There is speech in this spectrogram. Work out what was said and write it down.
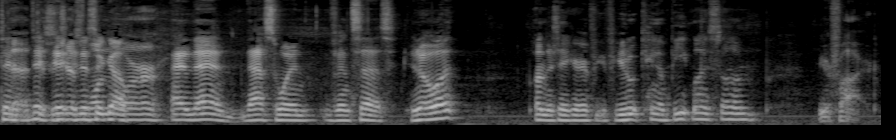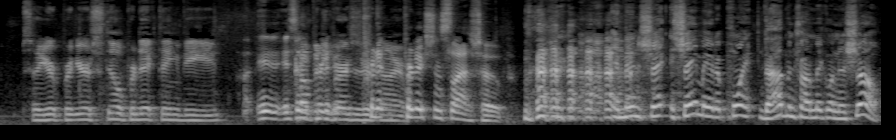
Then- Yeah, this is just this one go. more- And then that's when Vince says, "You know what, Undertaker? If, if you can't beat my son, you're fired." So you're you're still predicting the uh, It- It's Company like versus retirement. prediction slash hope. And then Shane, Shane made a point that I've been trying to make on this show.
